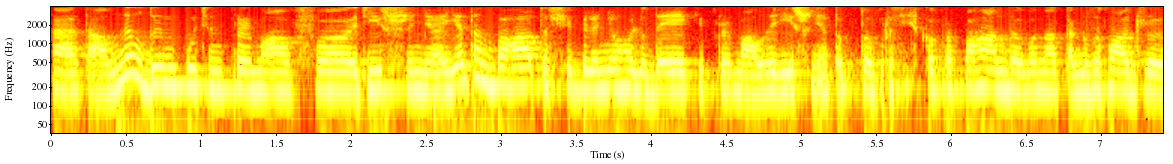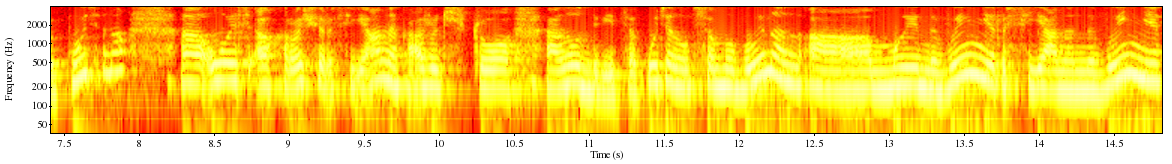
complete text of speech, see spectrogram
е, там не один Путін приймав е, рішення. Є там багато ще біля нього людей, які приймали рішення. Тобто російська пропаганда вона так згладжує Путіна. Е, Ось а хороші росіяни кажуть, що е, ну дивіться, Путін у всьому винен. А ми не винні, росіяни не винні.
